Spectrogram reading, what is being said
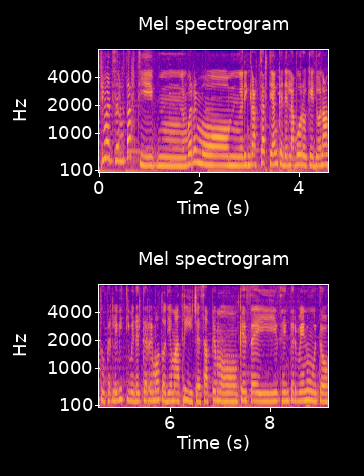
Prima di salutarti, mh, vorremmo mh, ringraziarti anche del lavoro che hai donato per le vittime del terremoto di Amatrice. Sappiamo che sei, sei intervenuto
